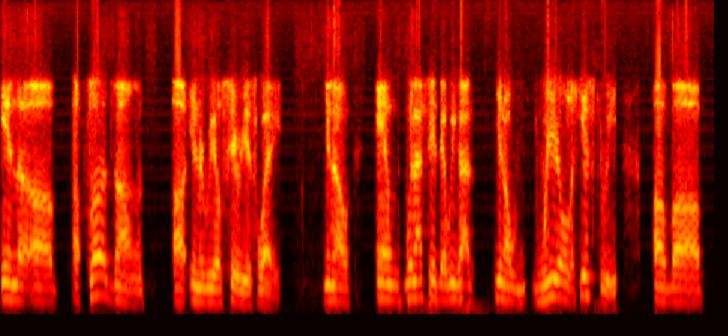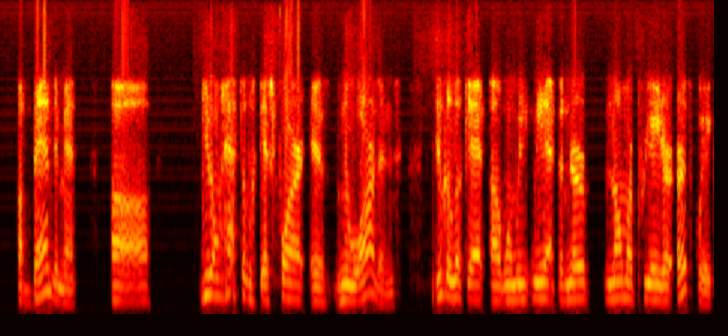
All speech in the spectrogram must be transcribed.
in a, a flood zone uh, in a real serious way. You know, and when I say that we got, you know, real history of uh, abandonment, uh, you don't have to look as far as New Orleans. You can look at uh, when we, we had the Ner- Loma Prieta earthquake.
